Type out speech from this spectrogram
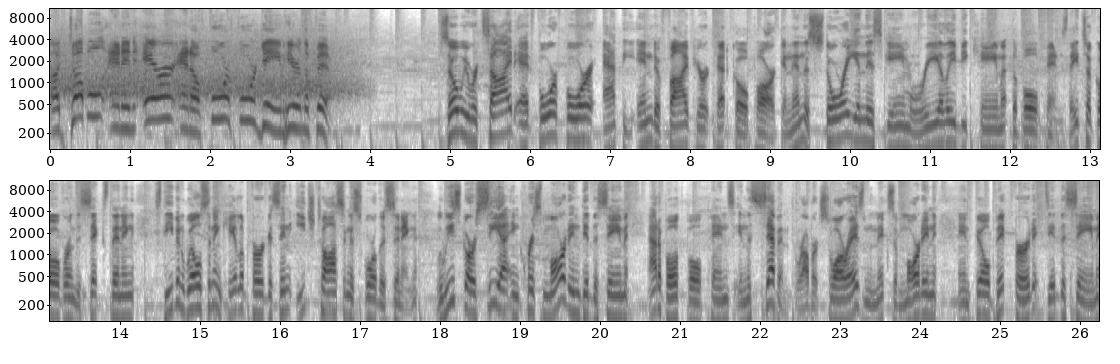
A double and an error and a 4 4 game here in the fifth. So we were tied at 4 4 at the end of five here at Petco Park. And then the story in this game really became the bullpens. They took over in the sixth inning. Steven Wilson and Caleb Ferguson each tossing a scoreless inning. Luis Garcia and Chris Martin did the same out of both bullpens in the seventh. Robert Suarez in the mix of Martin and Phil Bickford did the same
